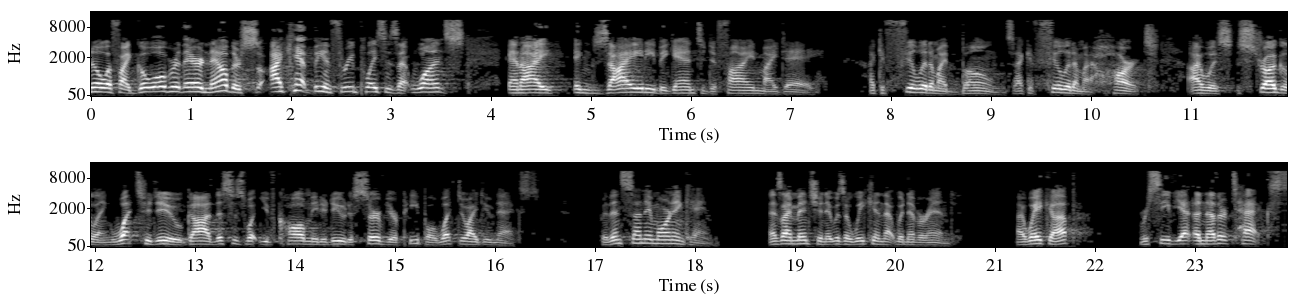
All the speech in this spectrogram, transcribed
know if I go over there. Now there's, I can't be in three places at once. And I, anxiety began to define my day. I could feel it in my bones. I could feel it in my heart. I was struggling what to do. God, this is what you've called me to do to serve your people. What do I do next? But then Sunday morning came. As I mentioned, it was a weekend that would never end. I wake up, receive yet another text,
